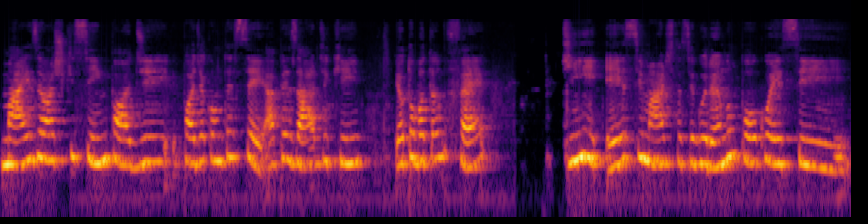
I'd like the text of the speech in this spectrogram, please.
Mas eu acho que sim, pode, pode acontecer. Apesar de que eu tô botando fé que esse Marte está segurando um pouco esse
